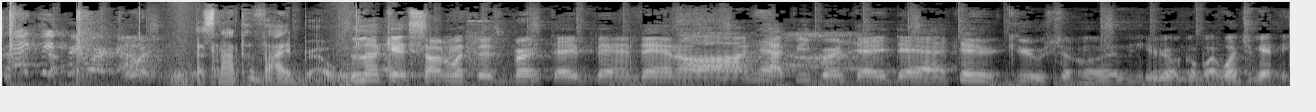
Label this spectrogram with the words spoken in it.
didn't make me pre-workout. That's not the vibe, bro. Look at son with his birthday bandana on. Happy birthday, dad. Thank you, son. Here you go, boy. What'd you get me?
